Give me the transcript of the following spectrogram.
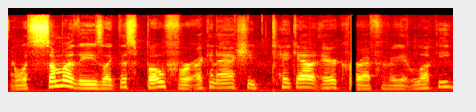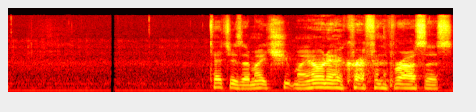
And with some of these, like this Bofor, I can actually take out aircraft if I get lucky. Catches, I might shoot my own aircraft in the process.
